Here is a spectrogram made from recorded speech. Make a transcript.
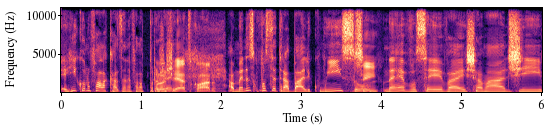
rico não fala casa, né? Fala projeto. Projeto, claro. Ao menos que você trabalhe com isso, Sim. né? Você vai chamar de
